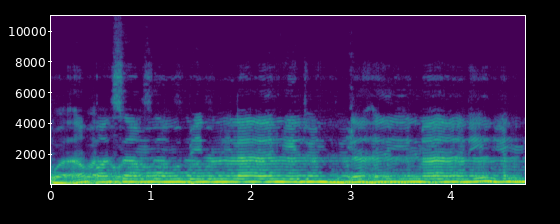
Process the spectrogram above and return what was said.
وأقسموا أيمانهم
